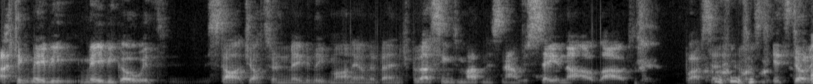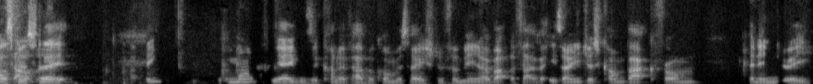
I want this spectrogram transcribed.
I think maybe maybe go with start Jota and maybe leave Mane on the bench. But that seems madness now, just saying that out loud. But I've said it. It's, it's done. I was going to say, I think we might be able to kind of have a conversation for Firmino about the fact that he's only just come back from an injury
